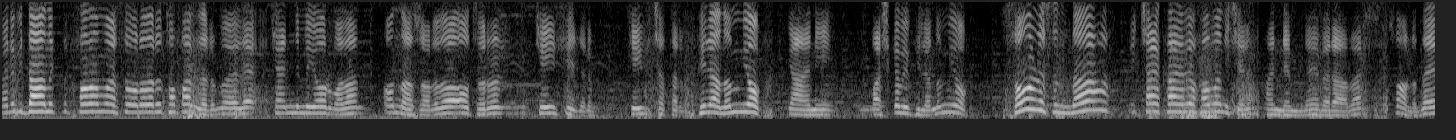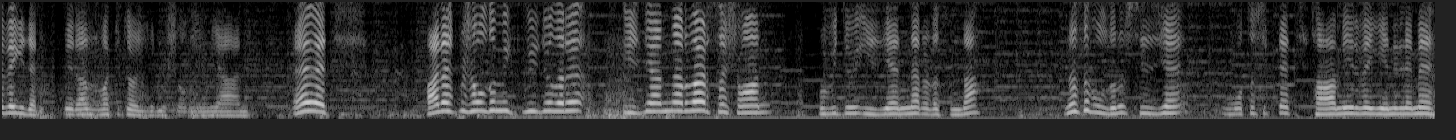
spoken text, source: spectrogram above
Böyle bir dağınıklık falan varsa oraları toparlarım. Öyle kendimi yormadan ondan sonra da oturur keyif ederim. Keyif çatarım. Planım yok. Yani başka bir planım yok. Sonrasında bir çay kahve falan içerim annemle beraber. Sonra da eve giderim. Biraz vakit öldürmüş olayım yani. Evet. Paylaşmış olduğum ilk videoları izleyenler varsa şu an bu videoyu izleyenler arasında nasıl buldunuz sizce motosiklet tamir ve yenileme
